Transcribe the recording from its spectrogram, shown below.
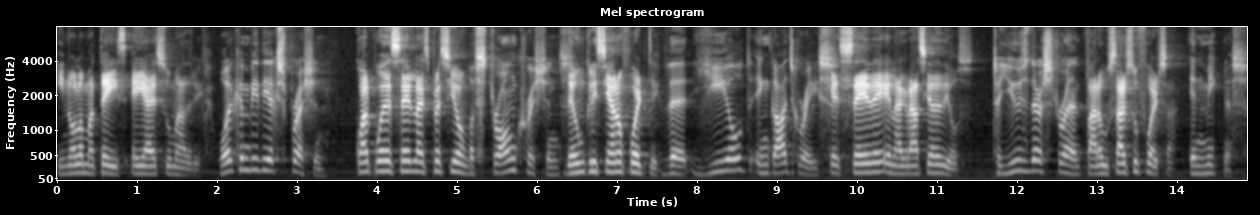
y no lo matéis, ella es su madre. What can be the expression ¿Cuál puede ser la expresión of strong Christians de un cristiano fuerte that yield in God's grace que cede en la gracia de Dios to use their strength para usar su fuerza in meekness,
